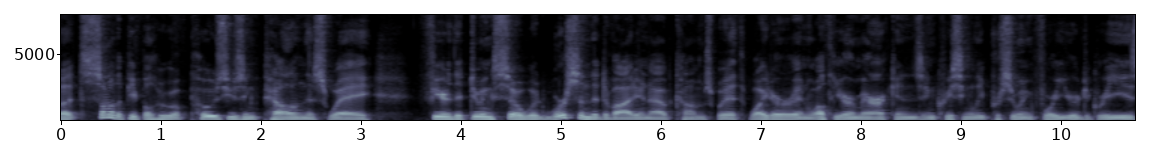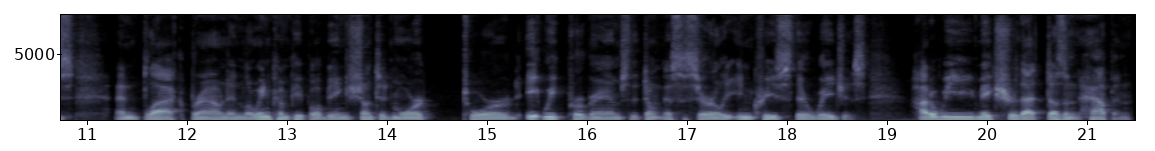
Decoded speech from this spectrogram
But some of the people who oppose using Pell in this way fear that doing so would worsen the divide in outcomes, with whiter and wealthier Americans increasingly pursuing four year degrees and black, brown, and low income people being shunted more toward eight week programs that don't necessarily increase their wages. How do we make sure that doesn't happen?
